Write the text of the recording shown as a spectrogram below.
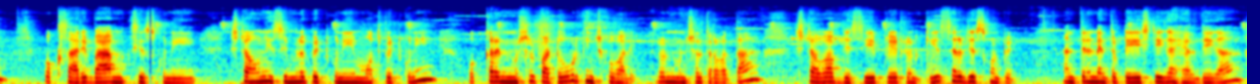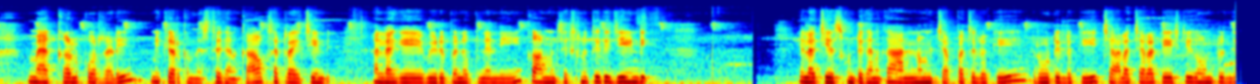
ఒకసారి బాగా మిక్స్ చేసుకుని స్టవ్ని సిమ్లో పెట్టుకుని మూత పెట్టుకుని ఒక్క రెండు నిమిషాల పాటు ఉడికించుకోవాలి. రెండు నిమిషాల తర్వాత స్టవ్ ఆఫ్ చేసి ప్లేట్లోనికి సర్వ్ చేసుకుంటాం అంతేనండి. ఎంతో టేస్టీగా హెల్తీగా మేకాలు కూర రెడీ మీకు ఎవరికైనా ఇస్తే కనుక ఒకసారి ట్రై చేయండి. అలాగే వీడియో పైన ఒపీనియన్ని కామెంట్ సెక్షన్లో తెలియజేయండి. ఇలా చేసుకుంటే కనుక అన్నం చపాతీలకి రోటీలకి చాలా చాలా టేస్టీగా ఉంటుంది.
